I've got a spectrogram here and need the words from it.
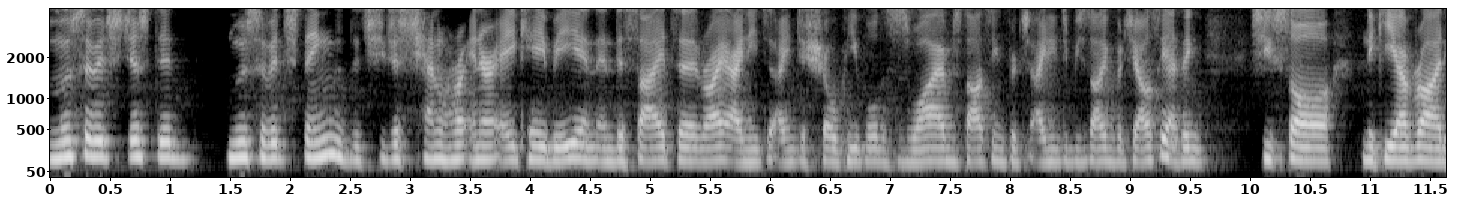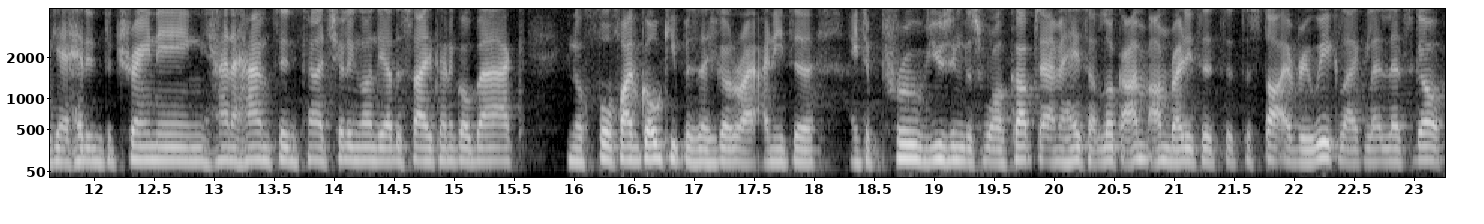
Musovic just did Musovic things? Did she just channel her inner AKB and, and decide to right? I need to I need to show people this is why I'm starting for I need to be starting for Chelsea. I think she saw Nikki Evrard get head into training, Hannah Hampton kind of chilling on the other side, kind of go back. You know, four five goalkeepers that she go right. I need to I need to prove using this World Cup to Emma Hayes that look I'm I'm ready to, to, to start every week. Like let, let's go.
